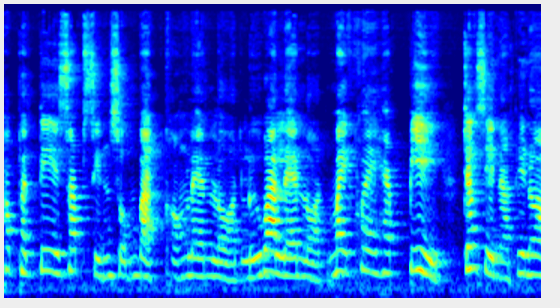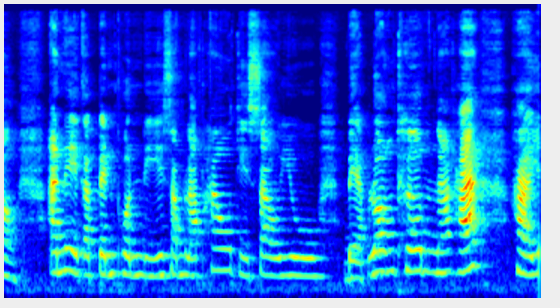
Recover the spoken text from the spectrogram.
property ทรัพย์สินสมบัติของแลนด์ลอร์ดหรือว่าแลนด์ลอร์ดไม่ค่อยแฮปปี้จังสินะพี่น้อง อันนี้ก็เป็นผลดีสำหรับเฮาที่เซาอยู่แบบลองเทอมนะคะ ค่ะเย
